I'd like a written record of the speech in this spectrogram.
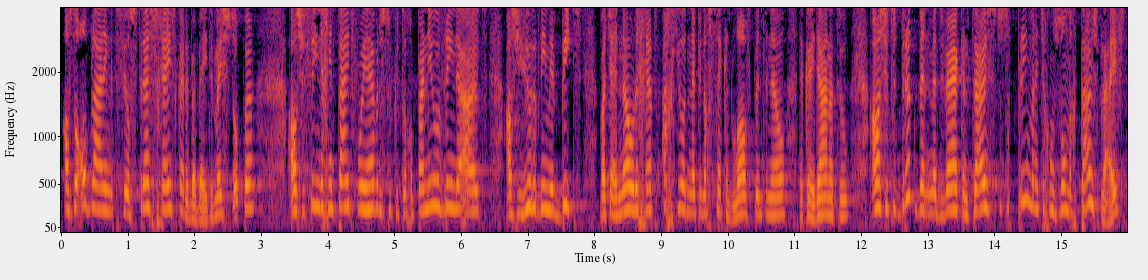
Als de opleiding te veel stress geeft, kan je er beter mee stoppen. Als je vrienden geen tijd voor je hebben, dan zoek je toch een paar nieuwe vrienden uit. Als je huwelijk niet meer biedt wat jij nodig hebt, ach joh, dan heb je nog secondlove.nl, dan kan je daar naartoe. Als je te druk bent met werk en thuis, dan is toch prima dat je gewoon zondag thuis blijft.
